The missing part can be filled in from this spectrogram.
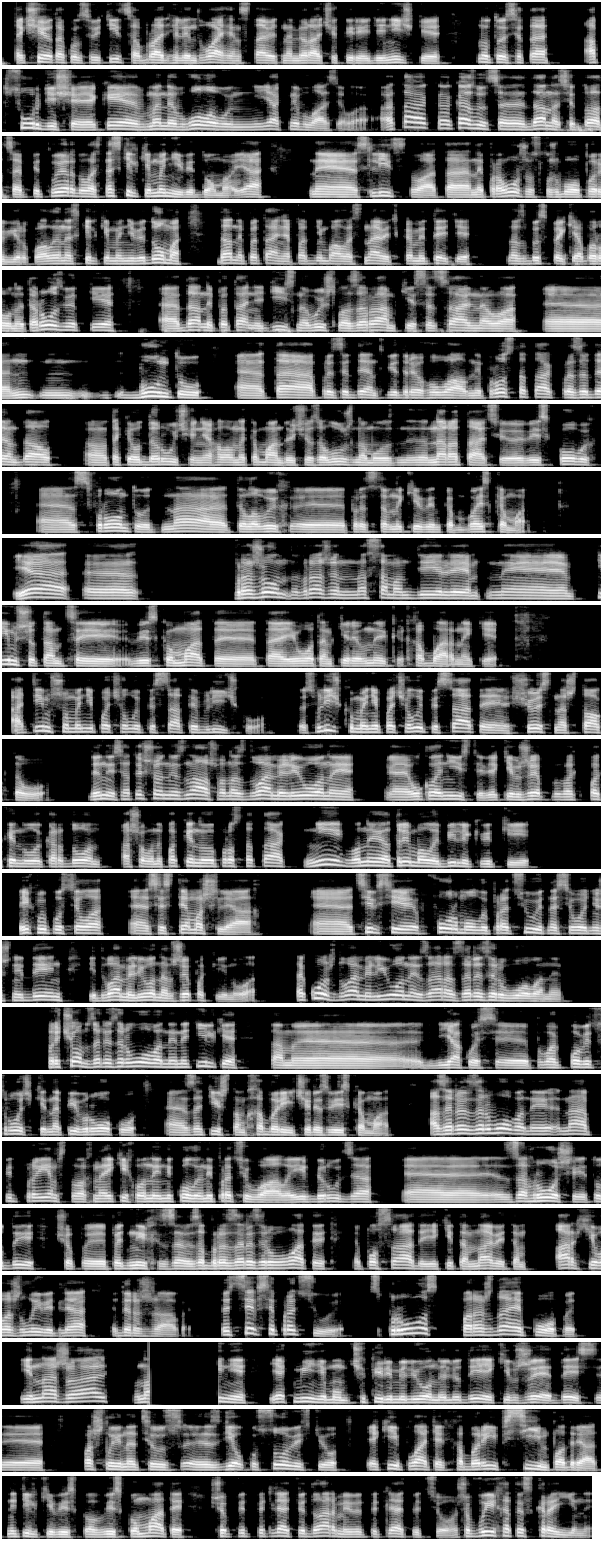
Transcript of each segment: так ще так от світиться, брати Гелендваген, ставить номера 4 единички, ну, тобто це абсурдіще, яке в мене в голову ніяк не влазило. А так, оказується, дана ситуація підтвердилась, наскільки мені відомо. Я слідства та не проводжу службову перевірку, але наскільки мені відомо, дане питання піднімалось навіть в комітеті нацбезпеки, оборони та розвідки. Е, Дане питання дійсно вийшло за рамки соціального е, бунту. е, Та президент відреагував не просто так. Президент дав таке от доручення головнокомандуючу залужному на ротацію військових з фронту на тилових представників військкомат. Я вражен, вражен на самом деле не тим, що там цей військкомат е, та його там керівник хабарники, а тим, що мені почали писати в лічку. Тобто в лічку мені почали писати щось на штат того. Денис, а ти що не знав, що у нас 2 мільйони е, уклоністів, які вже покинули кордон? А що вони покинули просто так? Ні, вони отримали білі квітки. Їх випустила е, система шлях. Е, ці всі формули працюють на сьогоднішній день, і 2 мільйони вже покинуло. Також 2 мільйони зараз зарезервовані. Причому зарезервовані не тільки там е, якось е, по, відсрочці на півроку за ті ж там хабарі через військомат, а зарезервовані на підприємствах, на яких вони ніколи не працювали. Їх беруть за, за гроші туди, щоб під них за, за- зарезервувати посади, які там навіть там архіважливі для держави. Тобто це все працює. Спрос порождає попит. І, на жаль, в нас як мінімум 4 мільйони людей, які вже десь е, пішли на цю е, зділку з совістю, які платять хабарі всім подряд, не тільки військо, військомати, щоб відпетлять від армії, відпетлять від цього, щоб виїхати з країни.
